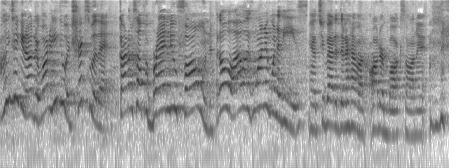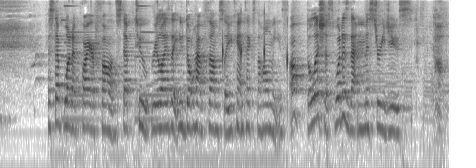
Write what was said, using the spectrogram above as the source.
Oh, he taking it underwater. He doing tricks with it. Got himself a brand new phone. Like, oh, I always wanted one of these. Yeah, too bad it didn't have an OtterBox on it. Step one, acquire phone. Step two, realize that you don't have thumbs so you can't text the homies. Oh, delicious. What is that mystery juice? Oh,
